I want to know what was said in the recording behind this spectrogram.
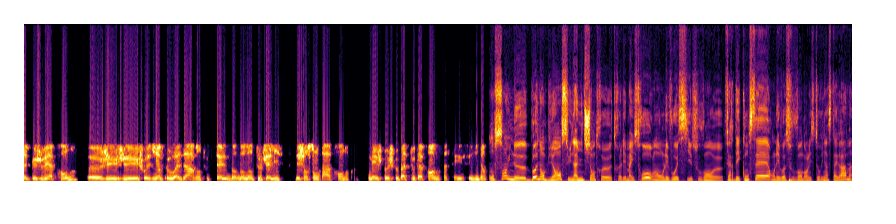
celles que je vais apprendre. Euh, j'ai je les choisis un peu au hasard dans toutes celles dans, dans, dans toute la liste des chansons à apprendre. quoi. Mais je peux je peux pas tout apprendre, ça c'est évident. On sent une bonne ambiance, une amitié entre, entre les maestros. hein. On les voit aussi souvent euh, faire des concerts, on les voit souvent dans les stories Instagram.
